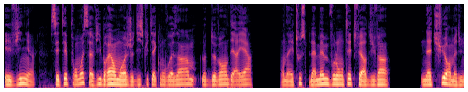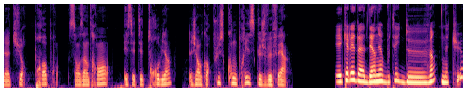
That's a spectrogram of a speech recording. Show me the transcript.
et vigne. C'était pour moi, ça vibrait en moi. Je discutais avec mon voisin, l'autre devant, derrière on avait tous la même volonté de faire du vin nature, mais d'une nature propre, sans intrants, et c'était trop bien. J'ai encore plus compris ce que je veux faire. Et quelle est la dernière bouteille de vin nature,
